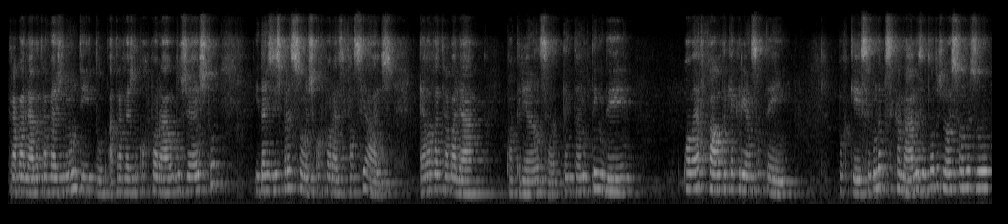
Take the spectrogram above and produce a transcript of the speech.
trabalhado através do não dito, através do corporal, do gesto e das expressões corporais e faciais. Ela vai trabalhar com a criança tentando entender qual é a falta que a criança tem. Porque, segundo a psicanálise, todos nós somos o,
